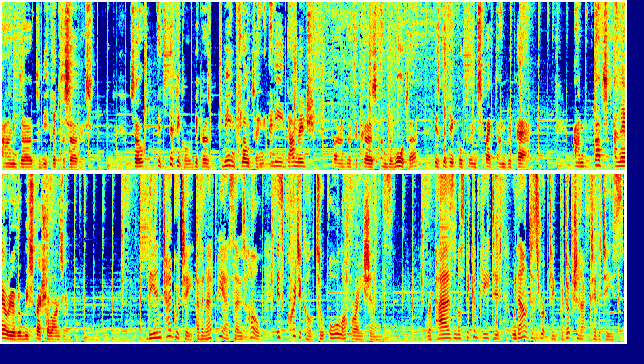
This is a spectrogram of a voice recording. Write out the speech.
and uh, to be fit for service. So it's difficult because being floating, any damage uh, that occurs underwater is difficult to inspect and repair. And that's an area that we specialize in. The integrity of an FPSO's hull is critical to all operations. Repairs must be completed without disrupting production activities.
